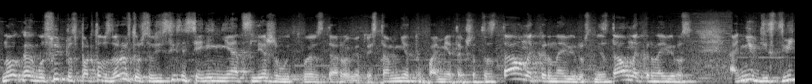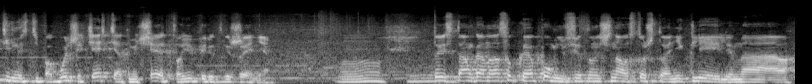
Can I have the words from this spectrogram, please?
Но как бы суть паспортов здоровья в том, что в действительности они не отслеживают твое здоровье. То есть там нету пометок, что ты сдал на коронавирус, не сдал на коронавирус. Они в действительности по большей части отмечают твое передвижение. То есть там, насколько я помню, все это начиналось с того, что они клеили на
